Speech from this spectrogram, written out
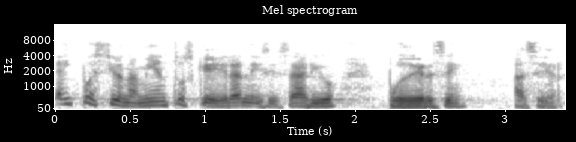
hay, cuestionamientos que era necesario poderse hacer.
